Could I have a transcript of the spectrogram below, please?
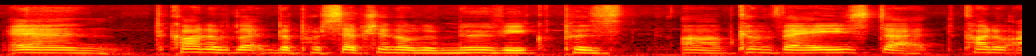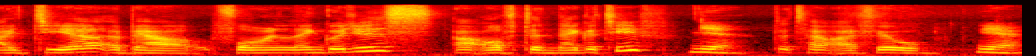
and kind of like the perception of the movie pos- um, conveys that kind of idea about foreign languages are often negative. Yeah. That's how I feel. Yeah.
